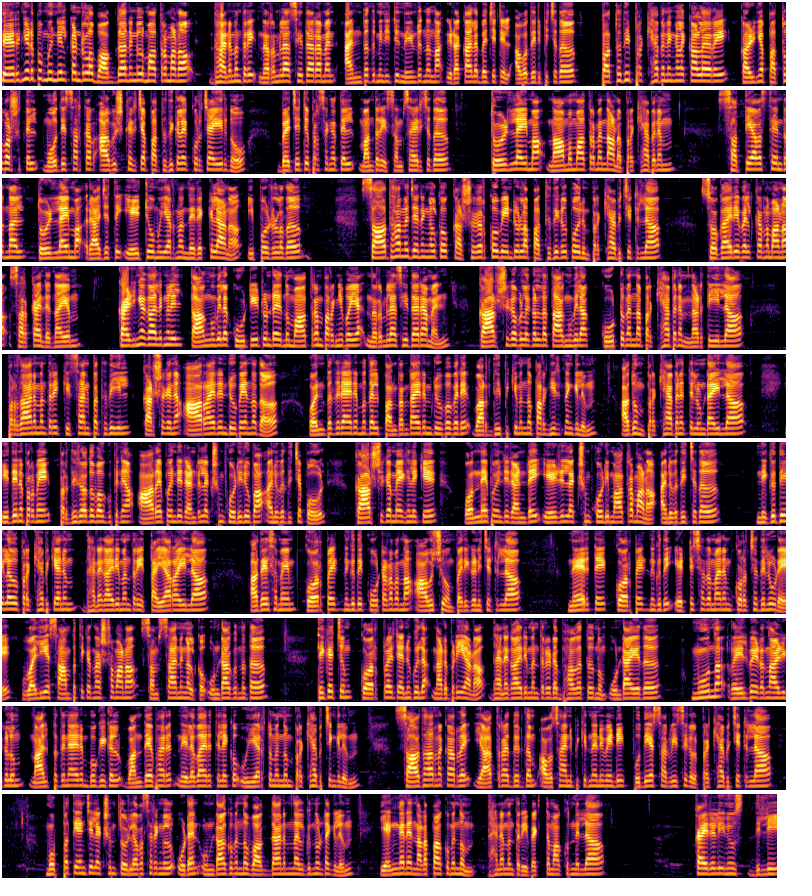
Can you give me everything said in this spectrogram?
തെരഞ്ഞെടുപ്പ് മുന്നിൽ കണ്ടുള്ള വാഗ്ദാനങ്ങൾ മാത്രമാണ് ധനമന്ത്രി നിർമ്മല സീതാരാമൻ അൻപത് മിനിറ്റ് നീണ്ടുനിന്ന ഇടക്കാല ബജറ്റിൽ അവതരിപ്പിച്ചത്. പദ്ധതി പ്രഖ്യാപനങ്ങളെക്കാളേറെ കഴിഞ്ഞ പത്തു വർഷത്തിൽ മോദി സർക്കാർ ആവിഷ്കരിച്ച പദ്ധതികളെക്കുറിച്ചായിരുന്നു ബജറ്റ് പ്രസംഗത്തിൽ മന്ത്രി സംസാരിച്ചത്. തൊഴിലില്ലായ്മ നാമമാത്രമെന്നാണ് പ്രഖ്യാപനം. സത്യാവസ്ഥ എന്തെന്നാൽ തൊഴിലില്ലായ്മ രാജ്യത്ത് ഏറ്റവും ഉയർന്ന നിരക്കിലാണ് ഇപ്പോഴുള്ളത്. സാധാരണ ജനങ്ങൾക്കോ കർഷകർക്കോ വേണ്ടിയുള്ള പദ്ധതികൾ പോലും പ്രഖ്യാപിച്ചിട്ടില്ല. സ്വകാര്യവൽക്കരണമാണ് സർക്കാരിന്റെ നയം. കഴിഞ്ഞ കാലങ്ങളിൽ താങ്ങുവില കൂട്ടിയിട്ടുണ്ട് എന്ന് മാത്രം പറഞ്ഞുപോയ നിർമ്മല സീതാരാമൻ കാർഷിക വിളകളുടെ താങ്ങുവില കൂട്ടുമെന്ന പ്രഖ്യാപനം നടത്തിയില്ല. പ്രധാനമന്ത്രി കിസാൻ പദ്ധതിയിൽ കർഷകന് ആറായിരം രൂപ എന്നത് ഒൻപതിനായിരം മുതൽ പന്ത്രണ്ടായിരം രൂപ വരെ വർദ്ധിപ്പിക്കുമെന്ന് പറഞ്ഞിരുന്നെങ്കിലും അതും പ്രഖ്യാപനത്തിലുണ്ടായില്ല ഇതിനു പുറമെ പ്രതിരോധ വകുപ്പിന് ആറ് പോയിന്റ് രണ്ട് ലക്ഷം കോടി രൂപ അനുവദിച്ചപ്പോൾ കാർഷിക മേഖലയ്ക്ക് ഒന്ന് പോയിന്റ് രണ്ട് ഏഴ് ലക്ഷം കോടി മാത്രമാണ് അനുവദിച്ചത്. നികുതി ഇളവ് പ്രഖ്യാപിക്കാനും ധനകാര്യമന്ത്രി തയ്യാറായില്ല. അതേസമയം കോർപ്പറേറ്റ് നികുതി കൂട്ടണമെന്ന ആവശ്യവും പരിഗണിച്ചിട്ടില്ല. നേരത്തെ കോർപ്പറേറ്റ് നികുതി എട്ട് ശതമാനം കുറച്ചതിലൂടെ വലിയ സാമ്പത്തിക നഷ്ടമാണ് സംസ്ഥാനങ്ങൾക്ക് ഉണ്ടാകുന്നത്. തികച്ചും കോർപ്പറേറ്റ് അനുകൂല നടപടിയാണ് ധനകാര്യമന്ത്രിയുടെ ഭാഗത്തു നിന്നും ഉണ്ടായത്. മൂന്ന് റെയിൽവേ ഇടനാഴികളും നാൽപ്പതിനായിരം ബോഗികൾ വന്ദേഭാരത് നിലവാരത്തിലേക്ക് ഉയർത്തുമെന്നും പ്രഖ്യാപിച്ചെങ്കിലും സാധാരണക്കാരുടെ യാത്രാ ദുരിതം അവസാനിപ്പിക്കുന്നതിനു വേണ്ടി പുതിയ സർവീസുകൾ പ്രഖ്യാപിച്ചിട്ടില്ല. മുപ്പത്തിയഞ്ച് ലക്ഷം തൊഴിലവസരങ്ങൾ ഉടൻ ഉണ്ടാകുമെന്ന് വാഗ്ദാനം നൽകുന്നുണ്ടെങ്കിലും എങ്ങനെ നടപ്പാക്കുമെന്നും ധനമന്ത്രി വ്യക്തമാക്കുന്നില്ല. കൈരളി ന്യൂസ് ദില്ലി.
